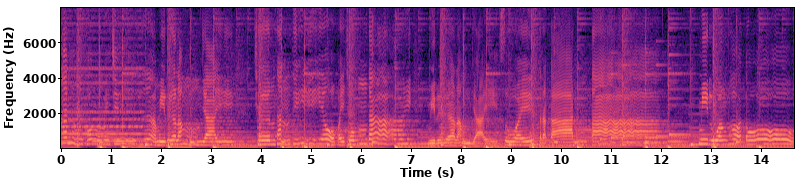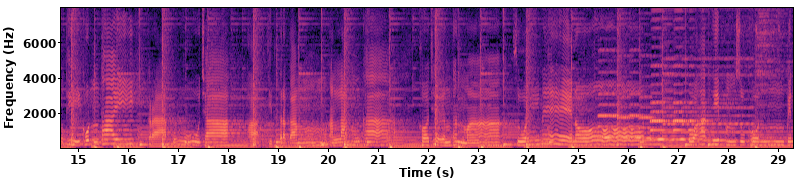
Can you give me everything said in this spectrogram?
ท่านคงไม่เชื่อมีเรือลำใหญ่ เชิญท่านเที่ยวไปชมได้ มีเรือลำใหญ่สวยตระการตา มีหลวงพ่อโตที่คนไทย กราบบูชาภาพจิตรกรรมอันล้ำค่าขอเชิญท่านมา สวยแน่นอน วัดทิพสุคนเป็น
